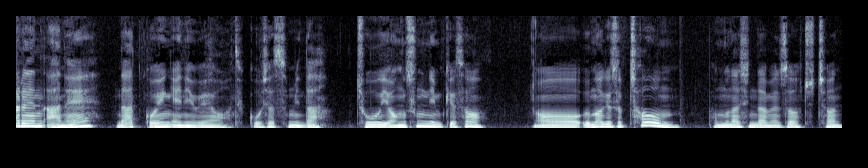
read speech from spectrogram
카렌 안의 Not Going Anywhere 듣고 오셨습니다. 조영숙님께서 어, 음악의 숲 처음 방문하신다면서 추천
